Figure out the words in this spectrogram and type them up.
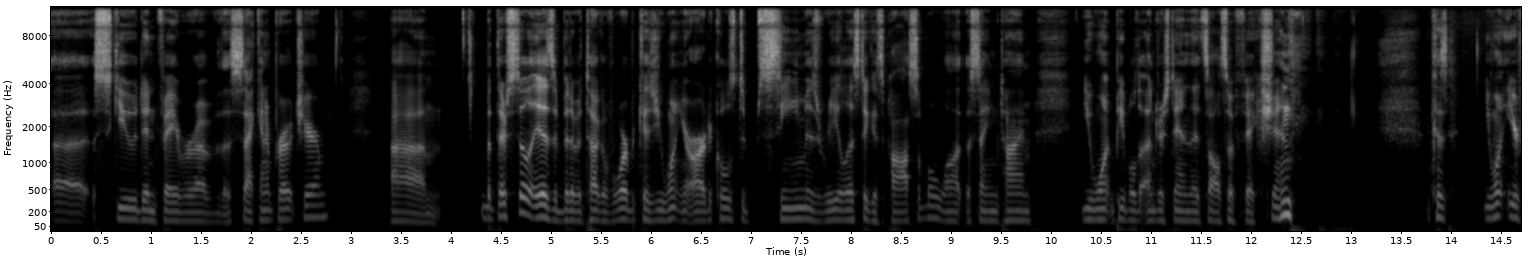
uh, skewed in favor of the second approach here. Um, but there still is a bit of a tug of war because you want your articles to seem as realistic as possible while at the same time you want people to understand that it's also fiction because you want your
